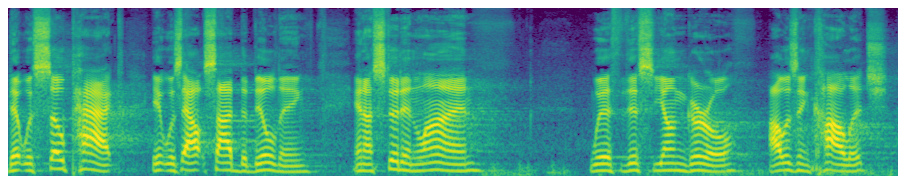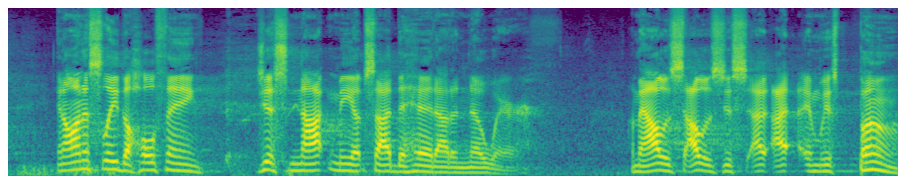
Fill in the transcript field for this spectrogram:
that was so packed, it was outside the building. And I stood in line with this young girl. I was in college. And honestly, the whole thing just knocked me upside the head out of nowhere. I mean, I was, I was just, I, I, and just boom.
